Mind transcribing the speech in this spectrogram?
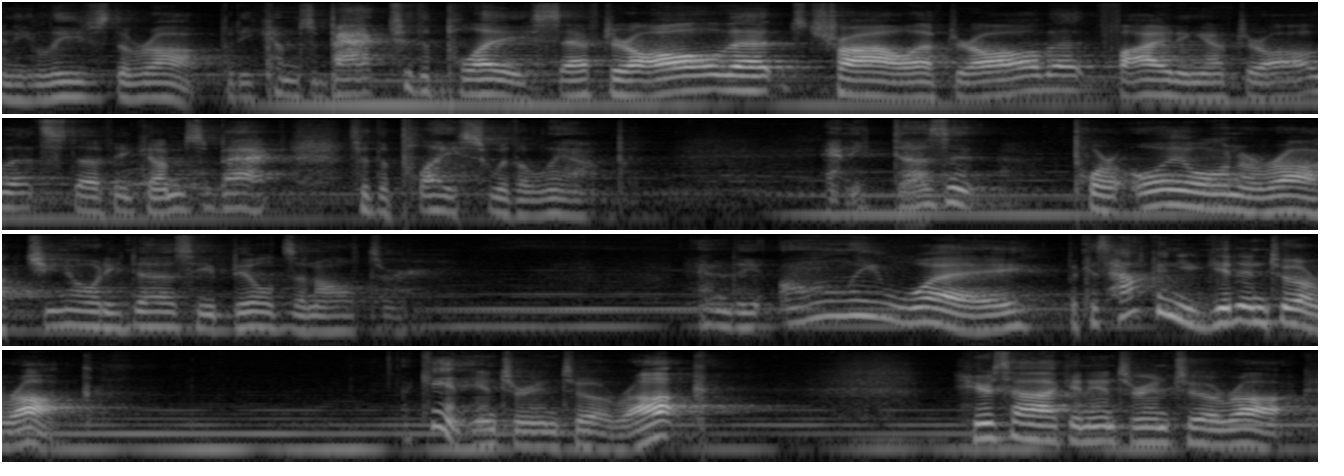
and he leaves the rock. But he comes back to the place after all that trial, after all that fighting, after all that stuff. He comes back to the place with a limp. And he doesn't pour oil on a rock. Do you know what he does? He builds an altar. And the only way, because how can you get into a rock? I can't enter into a rock. Here's how I can enter into a rock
